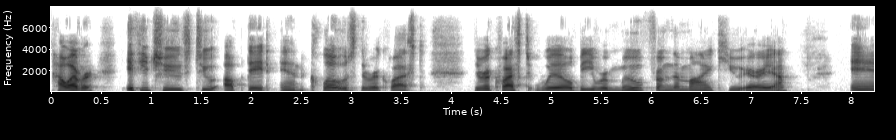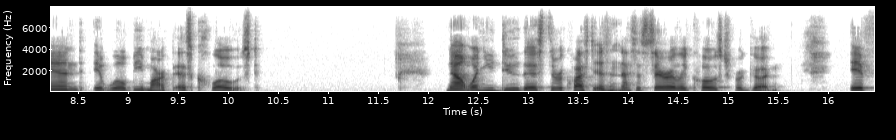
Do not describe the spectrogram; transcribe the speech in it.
However, if you choose to update and close the request, the request will be removed from the My Queue area and it will be marked as closed. Now, when you do this, the request isn't necessarily closed for good. If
